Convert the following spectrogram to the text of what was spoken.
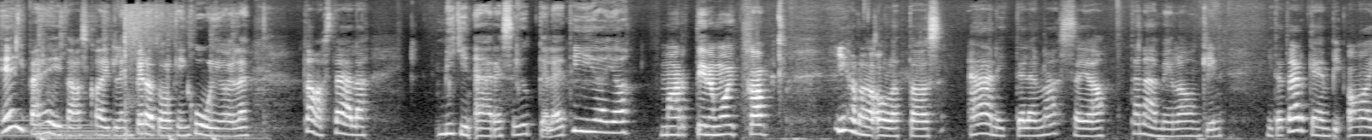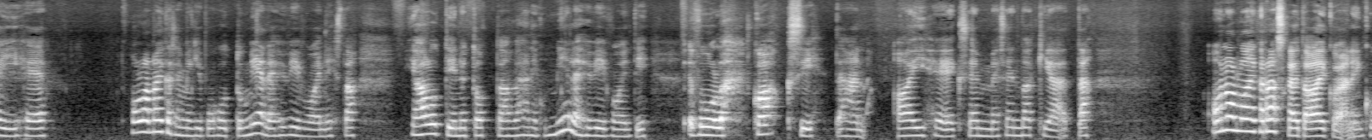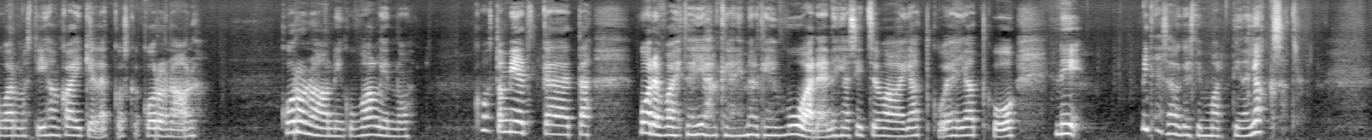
heipä hei taas kaikille Perotolkin kuulijoille. Taas täällä mikin ääressä juttelee Tiia ja Marttiina, moikka! ihanaa olla taas äänittelemässä ja tänään meillä onkin mitä tärkeämpi aihe. Ollaan aikaisemminkin puhuttu mielen hyvinvoinnista ja haluttiin nyt ottaa vähän niin kuin mielen hyvinvointi vol 2 tähän aiheeksemme sen takia, että on ollut aika raskaita aikoja niin kuin varmasti ihan kaikille, koska korona on, korona on niin kuin vallinnut. Kohta mietitkää, että vuodenvaihteen jälkeen niin melkein vuoden ja sitten se vaan jatkuu ja jatkuu. Niin miten sä oikeasti Marttiina jaksat?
